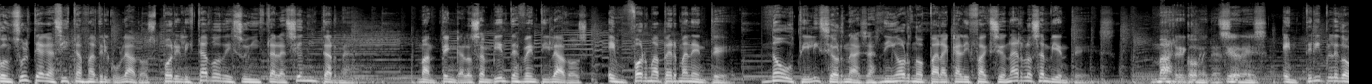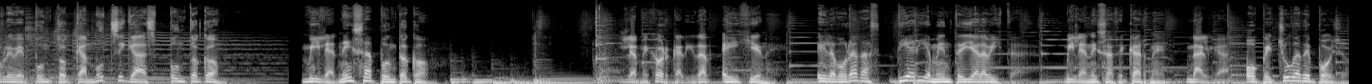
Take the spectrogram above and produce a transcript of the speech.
Consulte a gasistas matriculados por el estado de su instalación interna. Mantenga los ambientes ventilados en forma permanente. No utilice hornallas ni horno para calefaccionar los ambientes. Más recomendaciones en www.camutsigas.com. Milanesa.com. La mejor calidad e higiene, elaboradas diariamente y a la vista. Milanesas de carne, nalga o pechuga de pollo,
